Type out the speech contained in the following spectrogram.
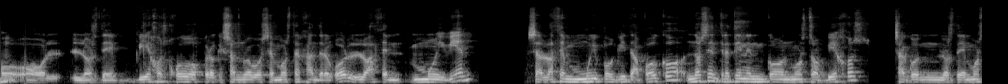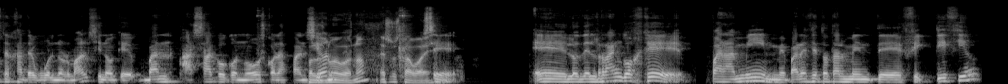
O, o los de viejos juegos, pero que son nuevos en Monster Hunter World, lo hacen muy bien. O sea, lo hacen muy poquito a poco. No se entretienen con monstruos viejos, o sea, con los de Monster Hunter World normal, sino que van a saco con nuevos con la Con los expansión. nuevos, ¿no? Eso está guay. Sí. Eh, lo del rango G, para mí me parece totalmente ficticio.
